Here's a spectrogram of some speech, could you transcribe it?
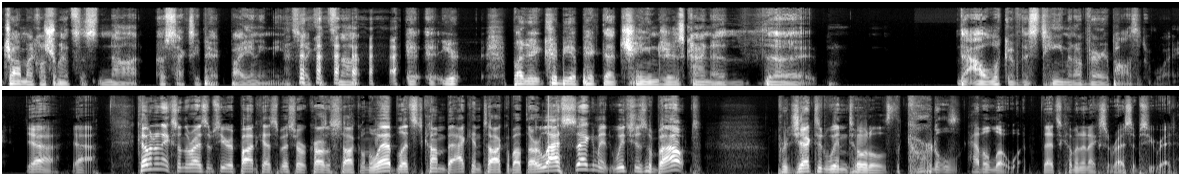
John Michael Schmitz is not a sexy pick by any means. Like it's not it, it, you're but it could be a pick that changes kind of the the outlook of this team in a very positive way. Yeah, yeah. Coming up next on the Rise Up Sea Red podcast, Mr. Cardinals talk on the web. Let's come back and talk about our last segment, which is about projected win totals. The Cardinals have a low one. That's coming up next on Rise Up Sea Red.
